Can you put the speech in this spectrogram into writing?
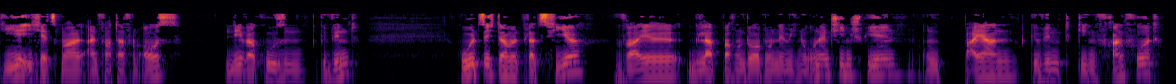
gehe ich jetzt mal einfach davon aus, Leverkusen gewinnt, holt sich damit Platz 4 weil Gladbach und Dortmund nämlich nur unentschieden spielen und Bayern gewinnt gegen Frankfurt.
